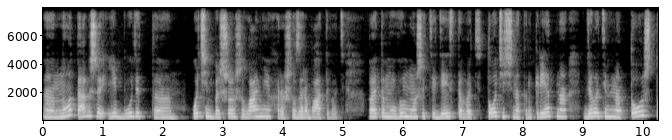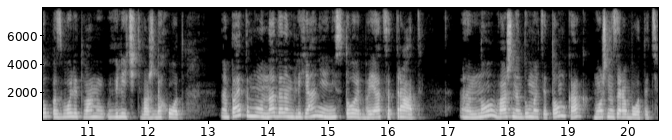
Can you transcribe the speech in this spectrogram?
э, но также и будет э, очень большое желание хорошо зарабатывать. Поэтому вы можете действовать точечно, конкретно, делать именно то, что позволит вам увеличить ваш доход. Поэтому на данном влиянии не стоит бояться трат, но важно думать о том, как можно заработать.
